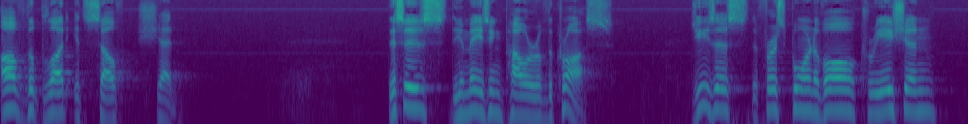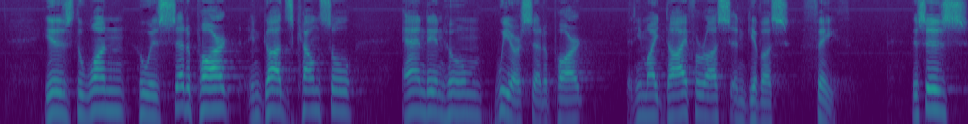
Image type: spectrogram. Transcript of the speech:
of the blood itself shed. This is the amazing power of the cross. Jesus, the firstborn of all creation, is the one who is set apart in God's counsel and in whom we are set apart, that he might die for us and give us faith. This is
